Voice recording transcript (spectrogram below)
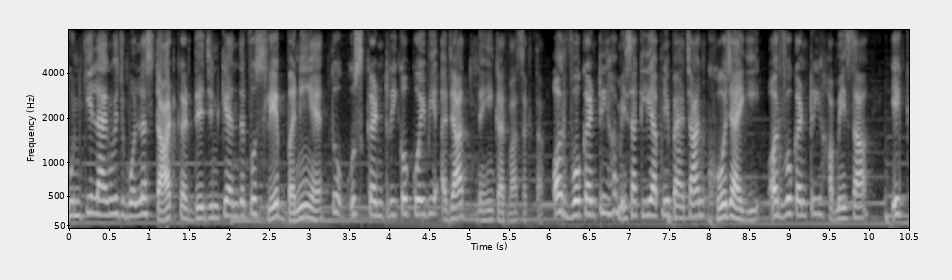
उनकी लैंग्वेज बोलना स्टार्ट कर दे, जिनके अंदर वो स्लेब बनी है तो उस कंट्री को कोई भी आज़ाद नहीं करवा सकता। और वो कंट्री हमेशा के लिए अपनी पहचान खो जाएगी, और वो कंट्री हमेशा एक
